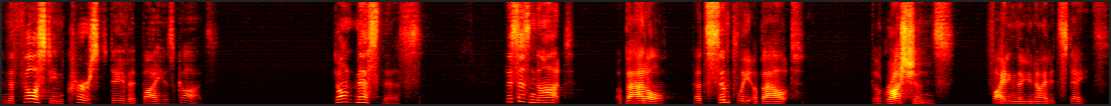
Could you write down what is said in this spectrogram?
And the Philistine cursed David by his gods. Don't miss this. This is not a battle that's simply about the Russians fighting the United States.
